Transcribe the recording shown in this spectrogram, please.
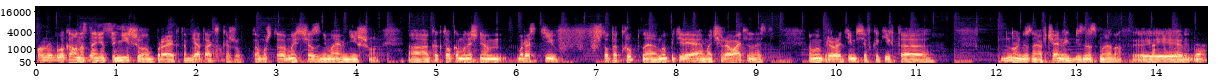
Он и будет пока он останется нишевым проектом, я так скажу. Потому что мы сейчас занимаем нишу. А, как только мы начнем расти в что-то крупное, мы потеряем очаровательность, и мы превратимся в каких-то, ну, не знаю, в чайных бизнесменов. И, да.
